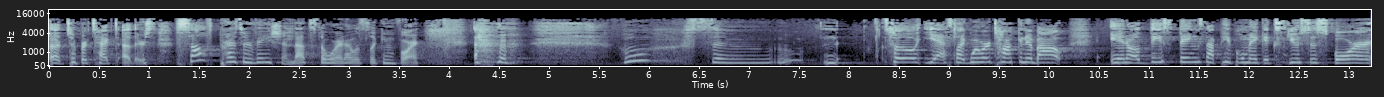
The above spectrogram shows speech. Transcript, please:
uh, to protect others. Self-preservation, that's the word I was looking for. so, so yes, like we were talking about, you know, these things that people make excuses for,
